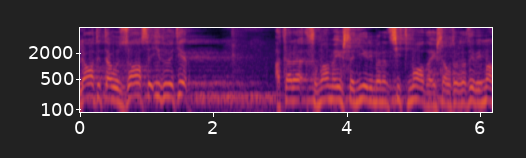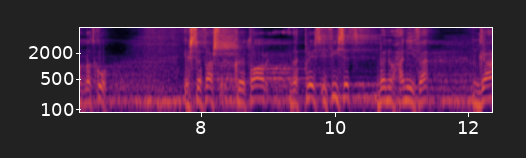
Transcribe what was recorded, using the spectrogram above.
latit e uzasë e idhujve të tjerë. Atëherë, Thumame ishte njeri me rëndësi të madhe, ishte autoritativ i madh në atë kohë. Ishte thash kryetar dhe prijës i fisit Benu Hanife, nga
